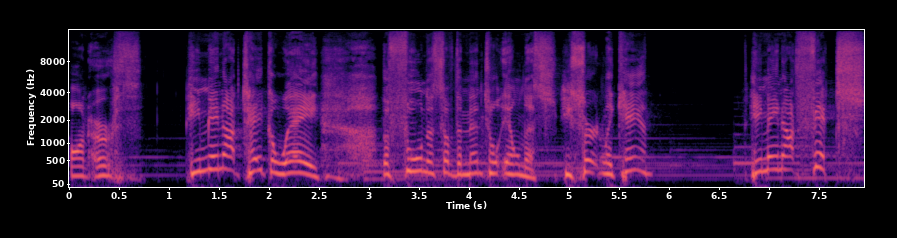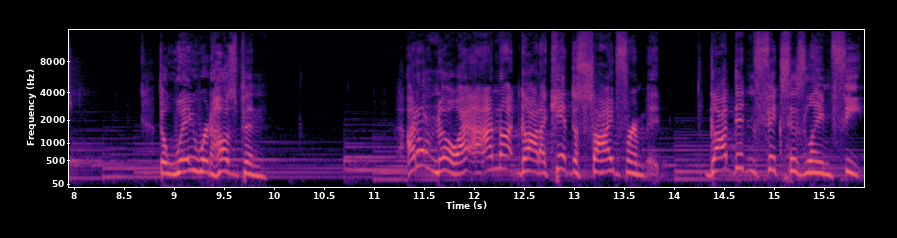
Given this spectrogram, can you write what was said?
on earth. He may not take away the fullness of the mental illness. He certainly can. He may not fix the wayward husband. I don't know. I, am not God. I can't decide for him. God didn't fix his lame feet,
